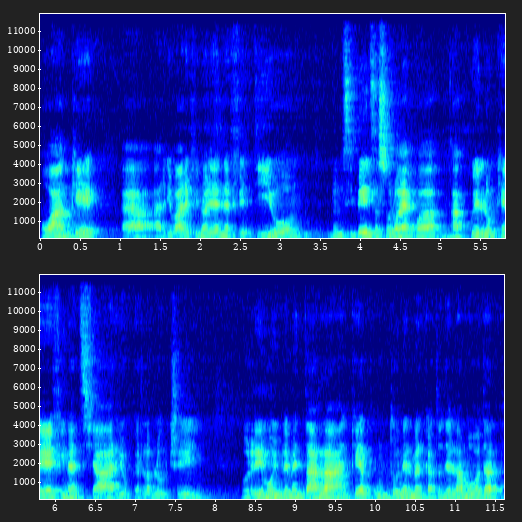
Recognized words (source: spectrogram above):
o anche eh, arrivare fino agli NFT o non si pensa solo ecco, a, a, quello che è finanziario per la blockchain, vorremmo implementarla anche appunto nel mercato della moda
